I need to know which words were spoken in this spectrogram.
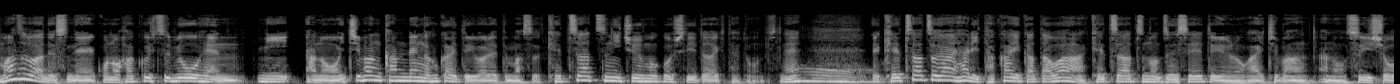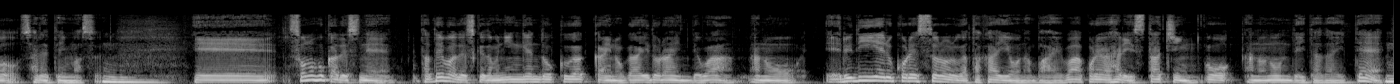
まずはですね、この白質病変に、あの、一番関連が深いと言われてます、血圧に注目をしていただきたいと思うんですね。で血圧がやはり高い方は、血圧の是正というのが一番、あの、推奨されています。えー、その他ですね、例えばですけども人間ドック学会のガイドラインでは、あの、LDL コレステロールが高いような場合は、これはやはりスタチンをあの飲んでいただいて、うん、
